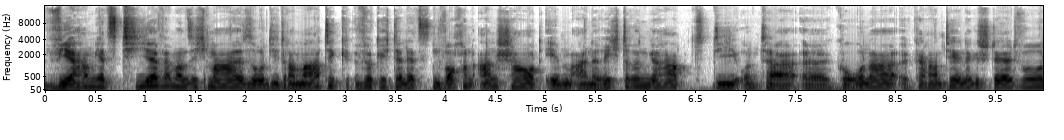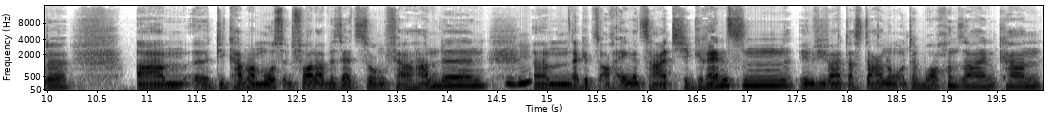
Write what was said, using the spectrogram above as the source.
Wir haben jetzt hier, wenn man sich mal so die Dramatik wirklich der letzten Wochen anschaut, eben eine Richterin gehabt, die unter äh, Corona-Quarantäne gestellt wurde. Ähm, äh, die Kammer muss in voller Besetzung verhandeln. Mhm. Ähm, da gibt es auch enge zeitliche Grenzen, inwieweit das da nur unterbrochen sein kann.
